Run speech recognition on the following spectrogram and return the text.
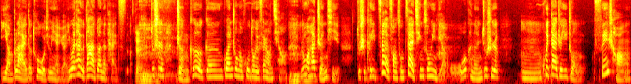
演不来的脱口秀演员，因为他有大段的台词，对，嗯就是整个跟观众的互动又非常强。如果他整体就是可以再放松、再轻松一点，我可能就是嗯，会带着一种非常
